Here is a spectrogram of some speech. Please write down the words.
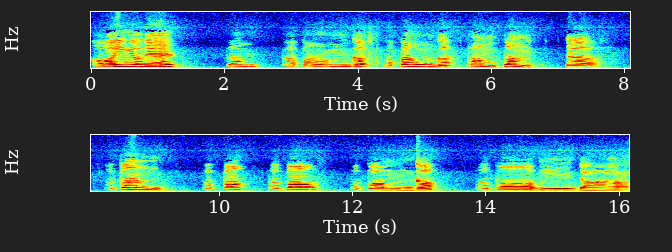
かわいいよねパンパパンがパパンがパンパンだパパンパパパパパパンがパパンだ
